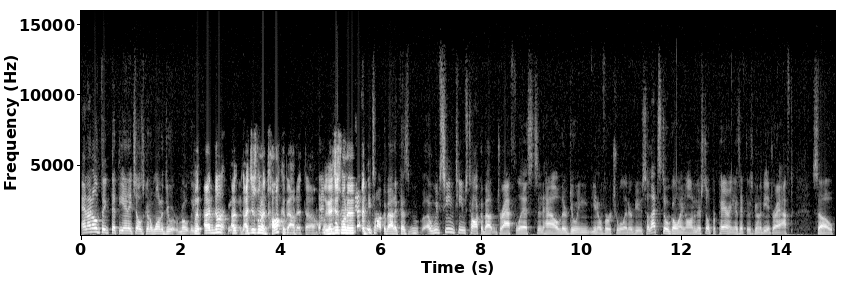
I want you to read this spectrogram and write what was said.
And I don't think that the NHL is going to want to do it remotely. But I'm not. I, I just want to talk about it, though. And like I just want to definitely talk about it because uh, we've seen teams talk about draft lists and how they're doing, you know, virtual interviews. So that's still going on, and they're still preparing as if there's going to be a draft. So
